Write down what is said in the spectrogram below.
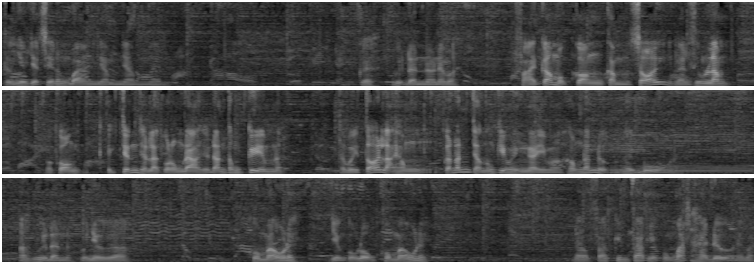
tưởng giao dịch set đăng bang nhầm nhầm nhầm. Ok quyết định rồi em ơi phải có một con cầm sói là thiếu lâm. Và con chính sẽ là con long đao thì đánh tống kim nè. Tại vì tối lại không có đánh trận tống kim hàng ngày mà không đánh được hơi buồn à, quyết định rồi coi như uh, khô máu đi dùng con lôn khô máu đi. Đao pháp kiếm pháp và con mắt hai đường này mà.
